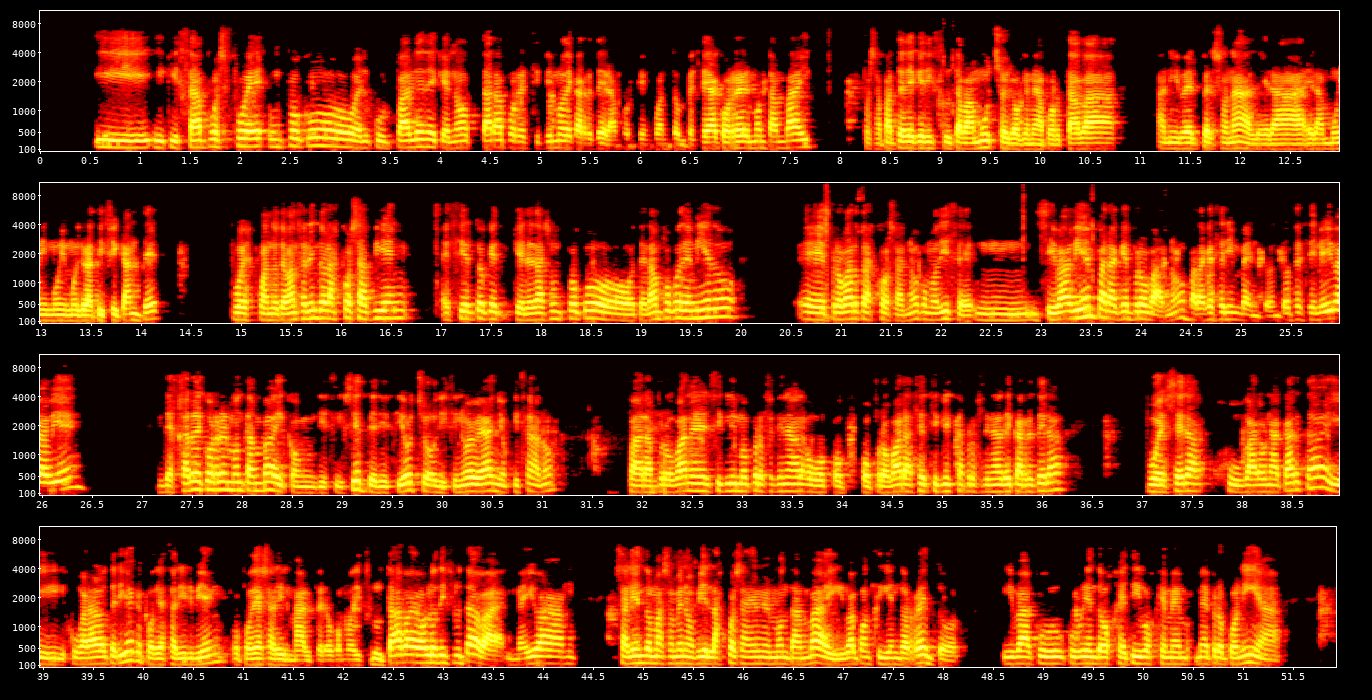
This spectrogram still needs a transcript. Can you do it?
Y, quizá pues fue un poco el culpable de que no optara por el ciclismo de carretera, porque en cuanto empecé a correr mountain bike, pues aparte de que disfrutaba mucho y lo que me aportaba a nivel personal era, era muy, muy, muy gratificante, pues cuando te van saliendo las cosas bien, es cierto que, le das un poco, te da un poco de miedo eh, probar otras cosas, ¿no? Como dice, mm, si va bien, ¿para qué probar, no? ¿Para qué hacer invento? Entonces, si me iba bien, dejar de correr mountain bike con 17, 18 o 19 años quizá, ¿no? Para probar en el ciclismo profesional o, probar a ser ciclista profesional de carretera, pues era jugar a una carta y jugar a la lotería que podía salir bien o podía salir mal, pero como disfrutaba o lo disfrutaba y me iban saliendo más o menos bien las cosas en el mountain bike, iba consiguiendo retos, iba cubriendo objetivos que me, proponía,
